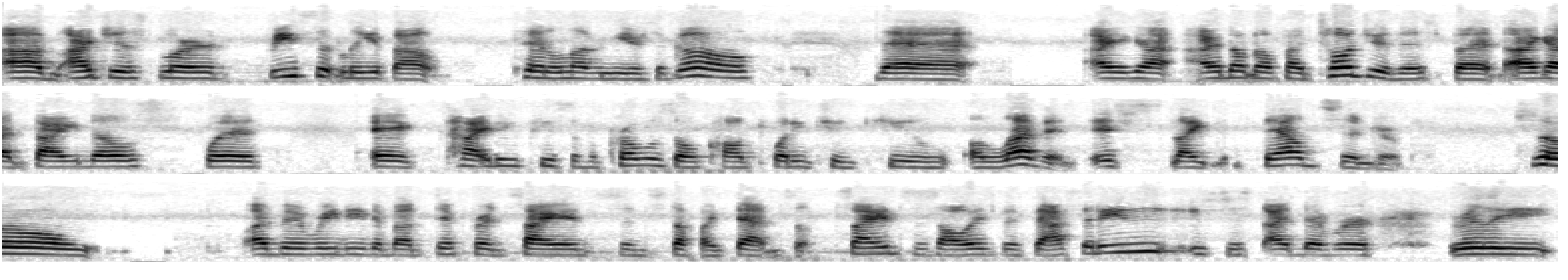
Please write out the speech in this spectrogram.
um, I just learned recently, about 10, 11 years ago, that I got, I don't know if I told you this, but I got diagnosed with a tiny piece of a chromosome called 22q11. It's like Down syndrome. So I've been reading about different science and stuff like that. So science has always been fascinating. It's just I never really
